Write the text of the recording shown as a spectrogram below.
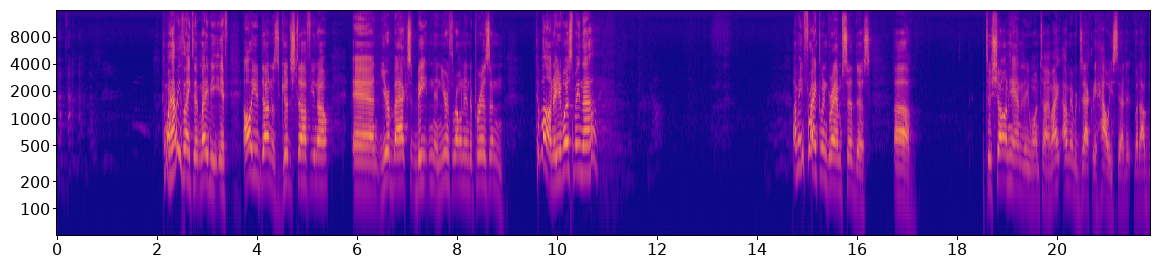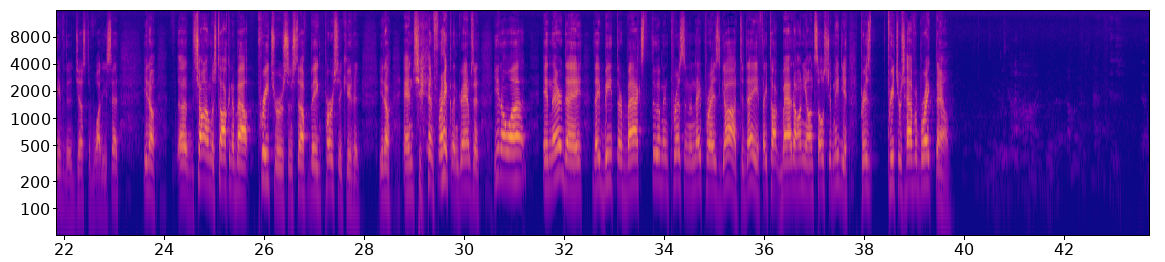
Come on, how many think that maybe if all you've done is good stuff, you know, and your back's beaten and you're thrown into prison? Come on, are you with me now? I mean, Franklin Graham said this uh, to Sean Hannity one time. I, I remember exactly how he said it, but I'll give you the gist of what he said. You know, uh, Sean was talking about preachers and stuff being persecuted, you know, and, and Franklin Graham said, you know what? In their day, they beat their backs, threw them in prison, and they praised God. Today, if they talk bad on you on social media, pre- preachers have a breakdown.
